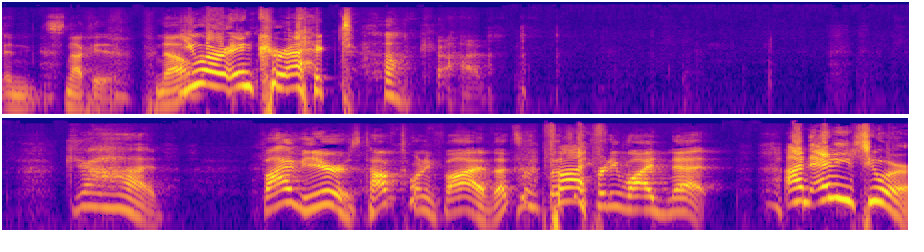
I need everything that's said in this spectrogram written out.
and snuck it. in. No, You are incorrect. Oh God. God. Five years, top twenty-five. That's a, that's a pretty wide net. On any tour.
